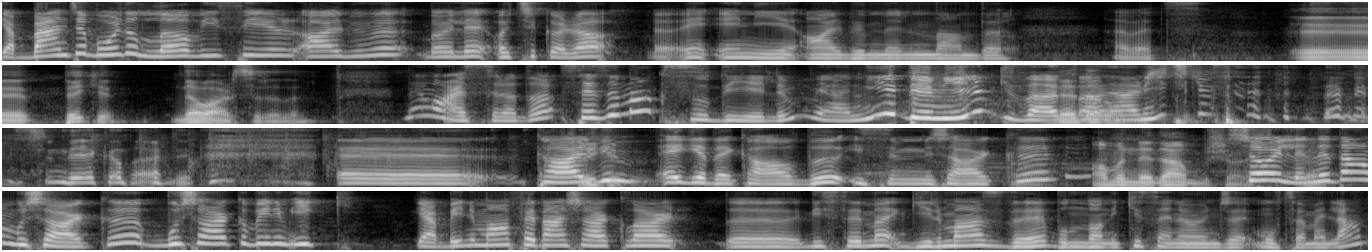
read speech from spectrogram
ya bence bu arada Love Is Here albümü böyle açık ara e, en, en iyi albümlerindendi. Evet. Ee, peki ne var sırada? Ne var sırada? Sezen Aksu diyelim. Yani niye demeyelim ki zaten? Neden yani hiç kimse demedi şimdiye kadar diye. Ee, Kalbim Ege'de kaldı isimli şarkı. Ama neden bu şarkı? Şöyle Ha. neden bu şarkı? Bu şarkı benim ilk ya benim affeden şarkılar e, listeme girmezdi bundan iki sene önce muhtemelen.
